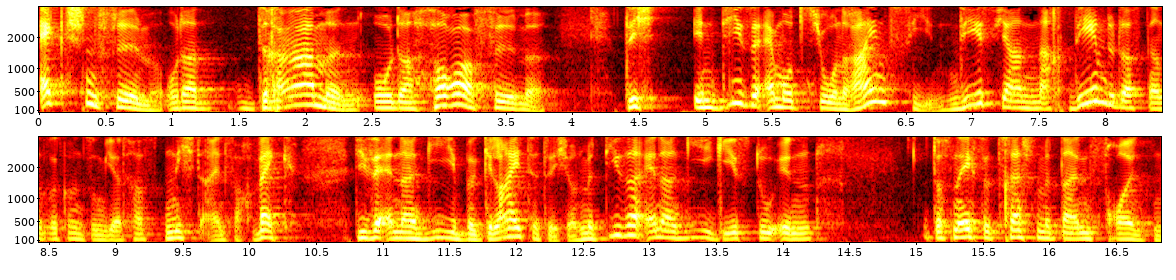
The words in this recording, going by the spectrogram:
Actionfilme oder Dramen oder Horrorfilme dich in diese Emotion reinziehen, die ist ja, nachdem du das Ganze konsumiert hast, nicht einfach weg. Diese Energie begleitet dich und mit dieser Energie gehst du in das nächste Treffen mit deinen Freunden.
